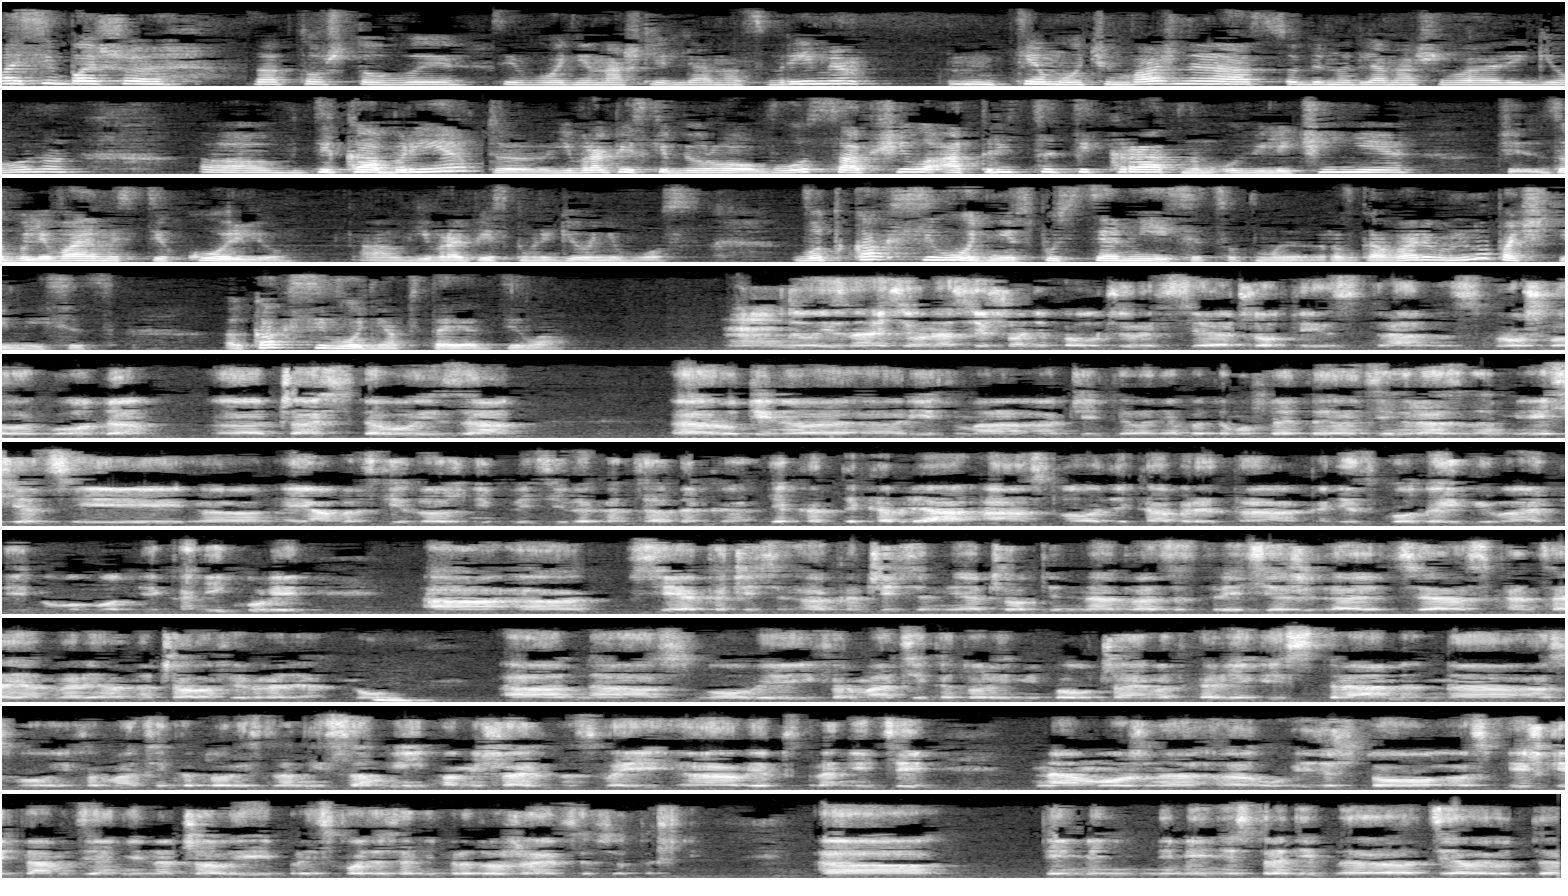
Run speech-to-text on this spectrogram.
Спасибо большое за то, что вы сегодня нашли для нас время. Тема очень важная, особенно для нашего региона. А, в декабре Европейское бюро ВОЗ сообщило о 30-кратном увеличении заболеваемости корью а, в европейском регионе ВОЗ. Вот как сегодня, спустя месяц, вот мы разговариваем, ну почти месяц, а как сегодня обстоят дела? Ну и знаете, у нас еще не получились все отчеты из стран с прошлого года. Э, часть того из-за э, рутинного э, ритма отчитывания, потому что это один раз на месяц, и ноябрьские должны прийти до конца декабря, а снова декабрь это конец года и бывает и новогодние каникулы. А, а все окончательные отчеты на 23 ожидаются с конца января, начала февраля. Ну, на основе информации, которую мы получаем от коллег из стран, на основе информации, которую страны сами помещают на свои э, веб-страницы, нам можно э, увидеть, что спишки там, где они начали происходят, они продолжаются все-таки. Э, тем не менее, страны делают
